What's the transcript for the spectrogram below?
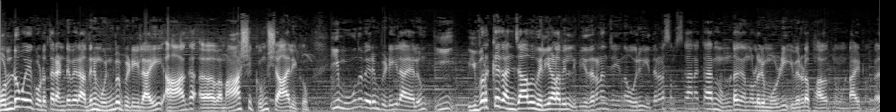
കൊണ്ടുപോയി കൊടുത്ത രണ്ടുപേർ അതിന് മുൻപ് പിടിയിലായി. ആക ആഷിക്കും ഷാലിക്കും ഈ മൂന്ന് പേരും പിടിയിലായാലും ഈ ഇവർക്ക് കഞ്ചാവ് വലിയ അളവിൽ വിതരണം ചെയ്യുന്ന ഒരു ഇതര സംസ്ഥാനക്കാരനുണ്ട് എന്നുള്ളൊരു മൊഴി ഇവരുടെ ഭാഗത്തു ഉണ്ടായിട്ടുണ്ട്.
